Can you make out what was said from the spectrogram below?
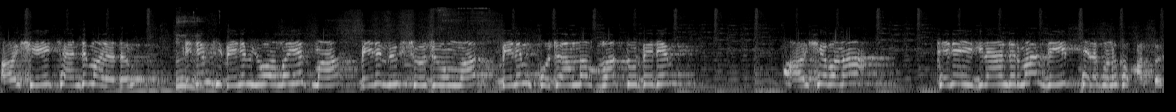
Ayşe'yi kendim aradım. Dedim ki benim yuvamı yıkma. Benim üç çocuğum var. Benim kocamdan uzak dur dedim. Ayşe bana seni ilgilendirmez deyip telefonu kapattı.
